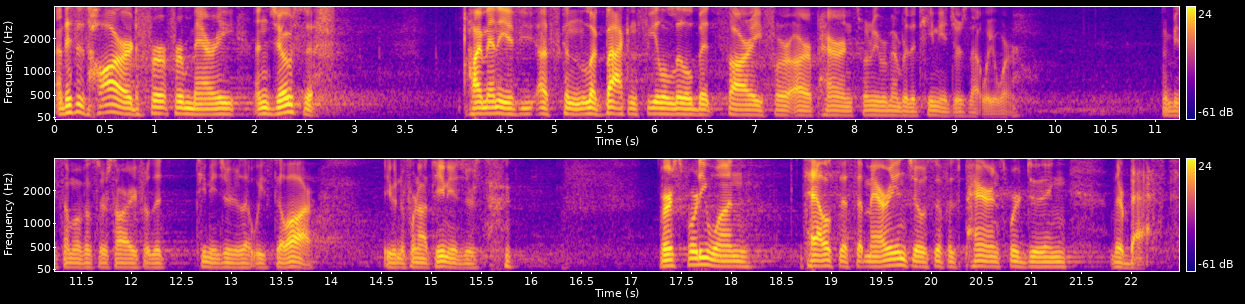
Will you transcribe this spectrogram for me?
And this is hard for, for Mary and Joseph. How many of you, us can look back and feel a little bit sorry for our parents when we remember the teenagers that we were? Maybe some of us are sorry for the teenager that we still are, even if we're not teenagers. Verse 41 tells us that Mary and Joseph, as parents, were doing their best.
